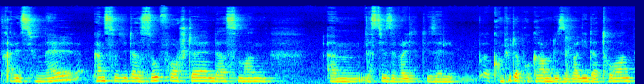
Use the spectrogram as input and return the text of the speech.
Traditionell kannst du dir das so vorstellen, dass man, ähm, dass diese, diese Computerprogramme, diese Validatoren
